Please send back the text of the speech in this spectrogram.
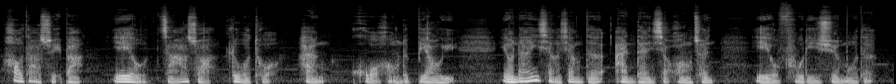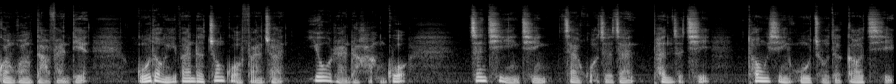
浩大水坝，也有杂耍骆驼和火红的标语，有难以想象的黯淡小荒村，也有富丽炫目的观光大饭店，古董一般的中国帆船悠然地航过，蒸汽引擎在火车站喷着气，通行无阻的高级。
